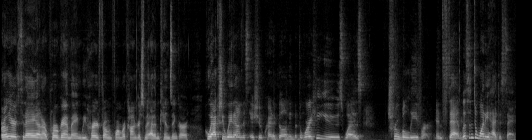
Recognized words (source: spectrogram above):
Earlier today on our programming, we heard from former Congressman Adam Kinzinger, who actually weighed in on this issue of credibility. But the word he used was true believer instead. Listen to what he had to say.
